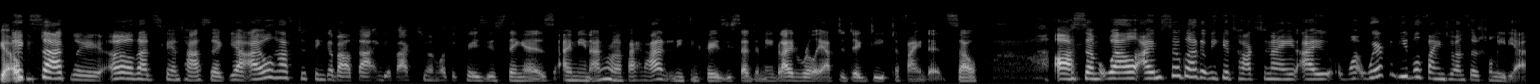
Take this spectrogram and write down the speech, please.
go. Exactly. Oh, that's fantastic. Yeah, I will have to think about that and get back to you on what the craziest thing is. I mean, I don't know if I've had anything crazy said to me, but I'd really have to dig deep to find it. So awesome. Well, I'm so glad that we could talk tonight. I want where can people find you on social media?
